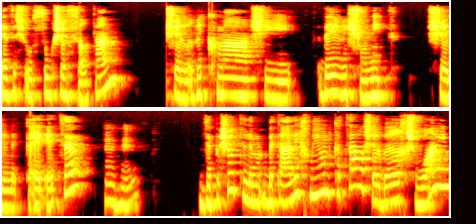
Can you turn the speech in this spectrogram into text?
איזשהו סוג של סרטן, של רקמה שהיא די ראשונית של תאי עצב, mm-hmm. ופשוט בתהליך מיון קצר של בערך שבועיים,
